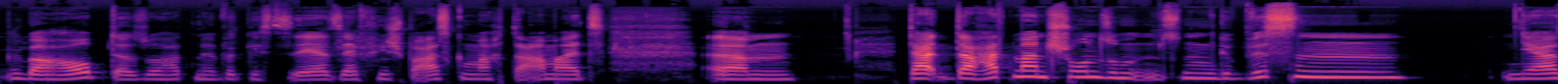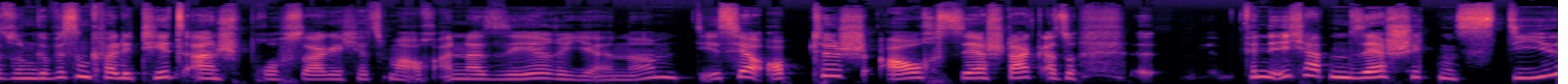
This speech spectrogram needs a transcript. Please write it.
überhaupt. Also hat mir wirklich sehr, sehr viel Spaß gemacht damals. Ähm, da da hat man schon so so 'n gewissen ja, so einen gewissen Qualitätsanspruch, sage ich jetzt mal, auch an der Serie, ne? Die ist ja optisch auch sehr stark also, äh, finde ich, hat einen sehr schicken Stil,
